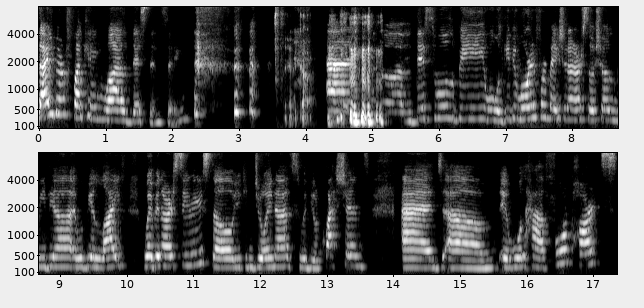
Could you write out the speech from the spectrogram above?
Cyber Fucking While Distancing. There we go. And um, this will be, we will give you more information on our social media. It will be a live webinar series, so you can join us with your questions. And um, it will have four parts.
